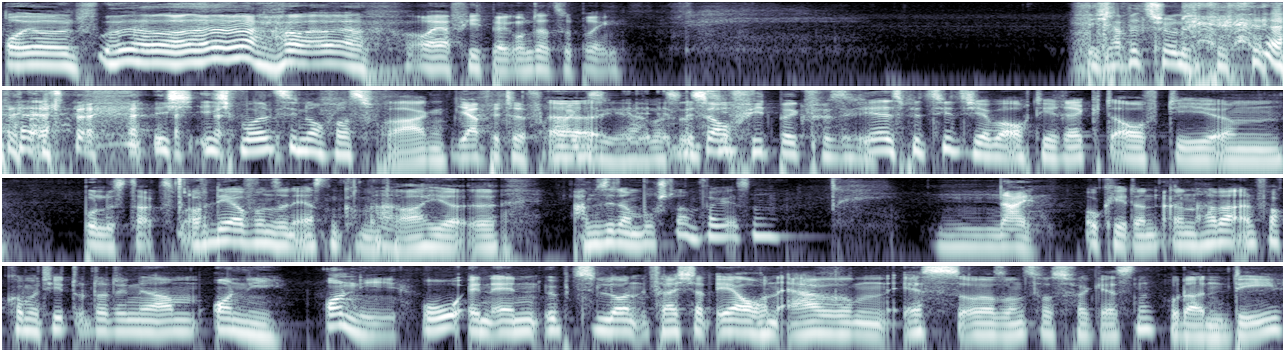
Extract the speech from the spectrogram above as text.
euer, euer Feedback unterzubringen. Ich habe jetzt schon. ich ich wollte Sie noch was fragen. ja, bitte fragen Äh, Sie. Ja, das ist auch Feedback für Sie. Ja, es bezieht sich aber auch direkt auf die, ähm, Bundestagswahl. auf, nee, auf unseren ersten Kommentar Ah. hier. Äh, haben Sie da einen Buchstaben vergessen? Nein. Okay, dann, dann hat er einfach kommentiert unter dem Namen Onni. Onni. O-N-N-Y. Vielleicht hat er auch ein R, ein S oder sonst was vergessen. Oder ein D.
